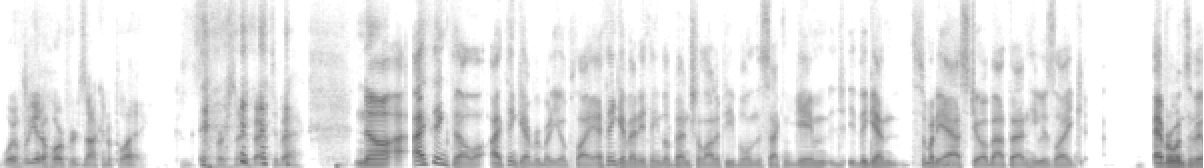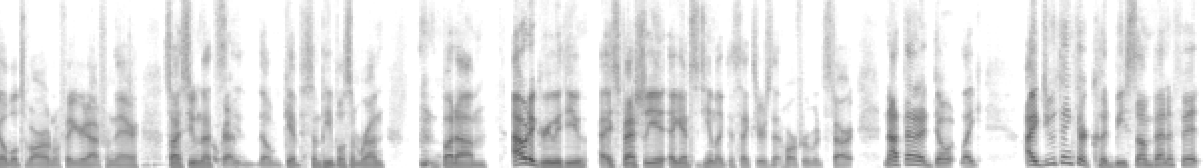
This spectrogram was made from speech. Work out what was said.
What if we get a Horford's not going to play because it's the first night back to back? No, I- think they'll. I think everybody will play. I think if anything, they'll bench a lot of people in the second game. Again, somebody asked Joe about that, and he was like, "Everyone's available tomorrow, and we'll figure it out from there." So I assume that's Okay. they'll give some people some run. but um, I would agree with you, especially against a team like the Sixers that Horford would start. Not that I don't like. I do think there could be some benefit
